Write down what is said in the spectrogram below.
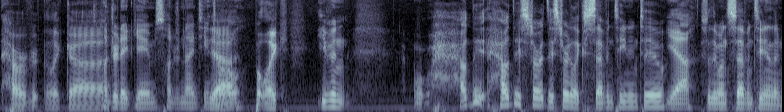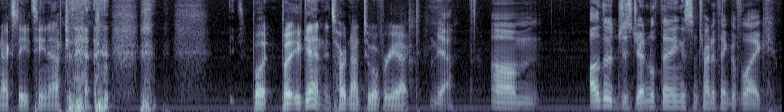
however like uh 108 games, 119 yeah, total. but like even how they how they start they started like 17 and two, Yeah. so they won 17 of their next 18 after that. but but again, it's hard not to overreact. Yeah. Um, other just general things. I'm trying to think of like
